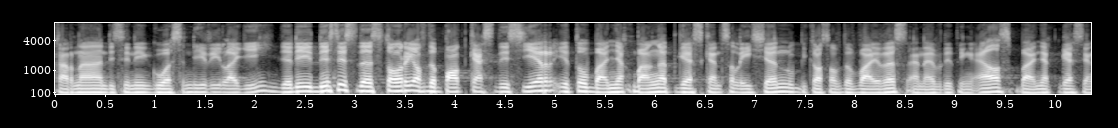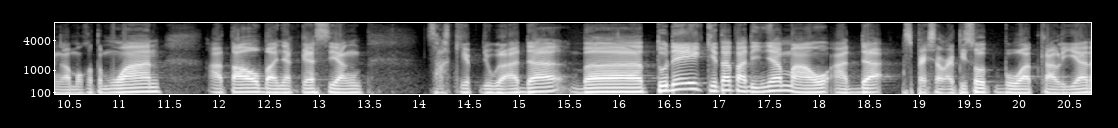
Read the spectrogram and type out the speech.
karena di sini gua sendiri lagi. Jadi this is the story of the podcast this year. Itu banyak banget guest cancellation because of the virus and everything else. Banyak guest yang nggak mau ketemuan atau banyak guest yang sakit juga ada. But today kita tadinya mau ada special episode buat kalian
